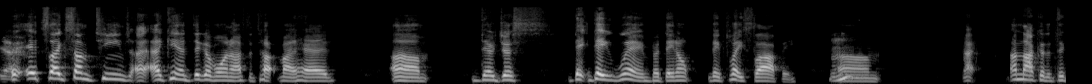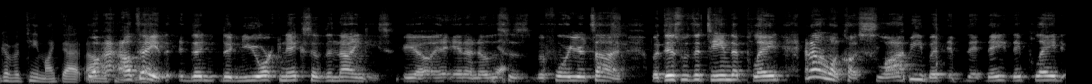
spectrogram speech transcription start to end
Yeah. it's like some teams. I, I can't think of one off the top of my head. Um, they're just they they win, but they don't they play sloppy. Mhm. Um, I'm not going to think of a team like that. Well, I'll tell you, the, the New York Knicks of the '90s, you know, and, and I know this is before your time, but this was a team that played, and I don't want to call it sloppy, but they they, they played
